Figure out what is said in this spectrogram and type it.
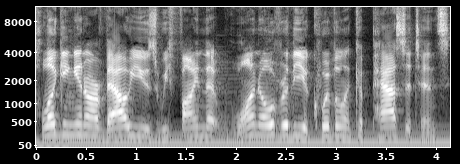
Plugging in our values, we find that 1 over the equivalent capacitance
